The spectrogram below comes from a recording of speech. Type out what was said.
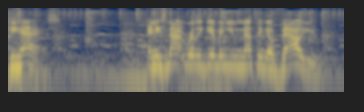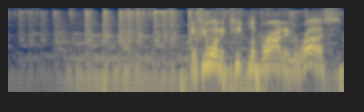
He has. And he's not really giving you nothing of value. If you want to keep LeBron and Russ,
